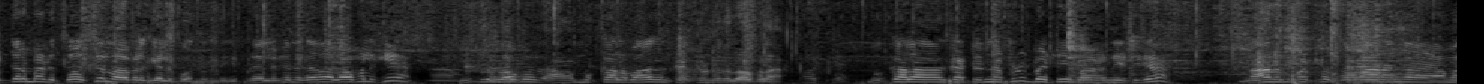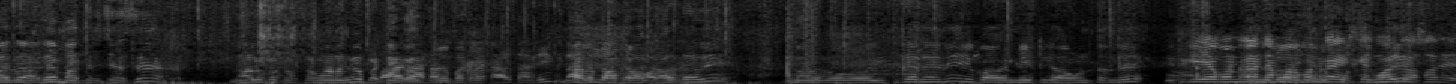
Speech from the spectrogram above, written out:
ఇద్దరు బట్టి తోస్తే లోపలికి వెళ్ళిపోతుంది. ఇప్పుడు వెళ్ళిపోయింది కదా లోపలికి ఇప్పుడు లోపల ముక్కాల భాగం కట్టి ఉంటుంది లోపల. ముక్కాల కట్టినప్పుడు బట్టి బాగా నీట్గా నాలుగు బట్టలు సమానంగా అదే మాదిరి చేస్తే నాలుగు బట్టలు సమానంగా బట్టి. నలుగు పక్కన కాలుతుంది నాలుగు పక్కల కలుతుంది మనకు ఇటుక అనేది బాగా నీట్గా ఉంటుంది. ఇటుక ఏమన్నా నెంబర్ వన్గా ఇటుక క్వాలిటీ వస్తుంది.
